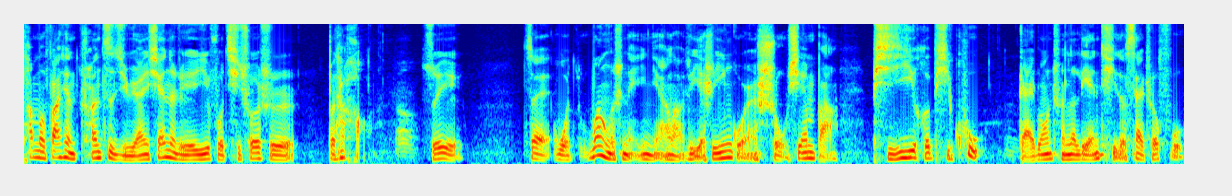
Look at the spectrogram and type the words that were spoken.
他们发现穿自己原先的这些衣服骑车是不太好，所以在我忘了是哪一年了，也是英国人首先把皮衣和皮裤改装成了连体的赛车服，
